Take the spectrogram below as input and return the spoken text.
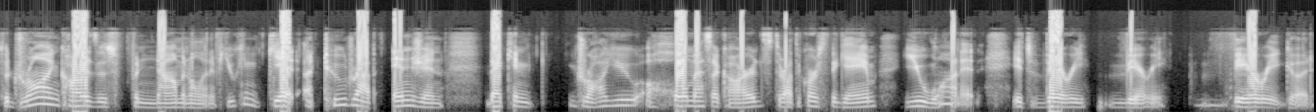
So drawing cards is phenomenal, and if you can get a two-drop engine that can draw you a whole mess of cards throughout the course of the game, you want it. It's very, very, very good,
